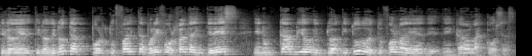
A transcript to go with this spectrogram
te lo, te lo denota por tu falta, por ahí por falta de interés en un cambio en tu actitud o en tu forma de encarar las cosas.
